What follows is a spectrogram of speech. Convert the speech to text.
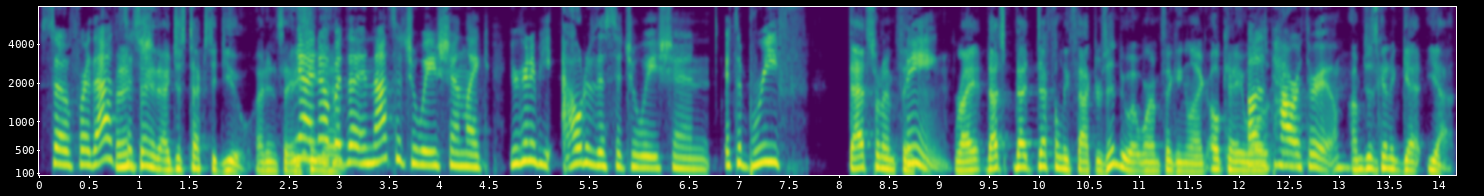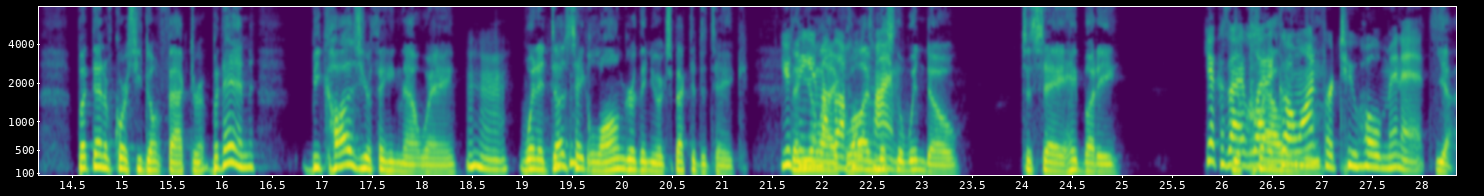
so for that I didn't situ- say anything. I just texted you. I didn't say Yeah, I know, but the, in that situation, like you're going to be out of this situation. It's a brief. that's what I'm thinking. thing. Right? That's that definitely factors into it where I'm thinking like, okay, I'll well just power through. I'm just gonna get yeah. But then of course you don't factor it. But then because you're thinking that way, when it does take longer than you expect it to take, Mm-hmm. You're then you're like, well, I've time. med the window to say, hey, buddy, yeah, because I let it go on me. for two whole minutes. yeah,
